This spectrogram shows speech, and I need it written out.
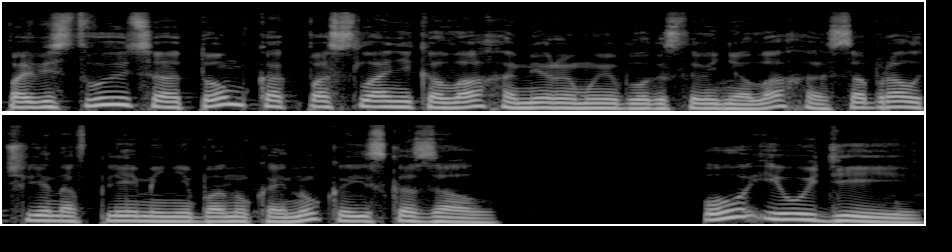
Повествуется о том, как посланник Аллаха, мир ему и благословение Аллаха, собрал членов племени Бану Кайнука и сказал, «О иудеи,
